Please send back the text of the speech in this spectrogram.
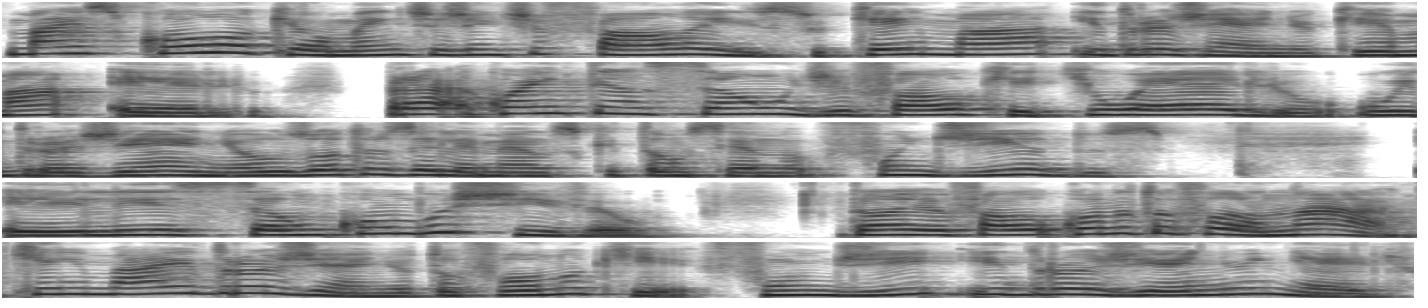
Mas coloquialmente a gente fala isso, queimar hidrogênio, queimar hélio. Pra, com a intenção de falar o quê? Que o hélio, o hidrogênio, os outros elementos que estão sendo fundidos, eles são combustível. Então eu falo, quando eu tô falando, ah, queimar hidrogênio, eu tô falando o quê? Fundir hidrogênio em hélio,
